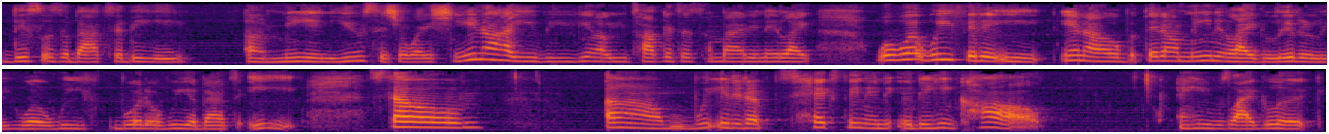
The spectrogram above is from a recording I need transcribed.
this was about to be a me and you situation. You know how you be, you know, you talking to somebody and they like, well, what we fit to eat, you know, but they don't mean it like literally what we, what are we about to eat. So, um, we ended up texting and, and then he called and he was like, look,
